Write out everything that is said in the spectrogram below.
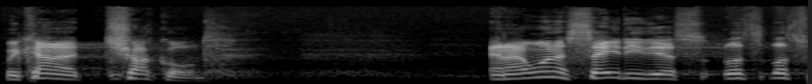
We kind of chuckled. And I want to say to you this, let's, let's,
